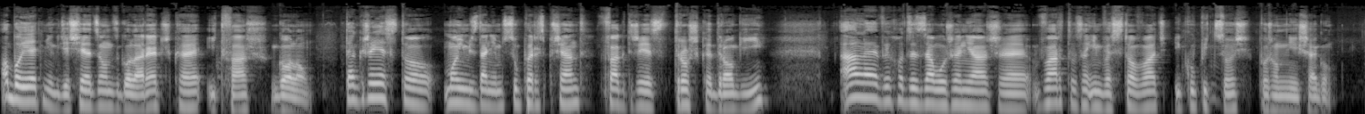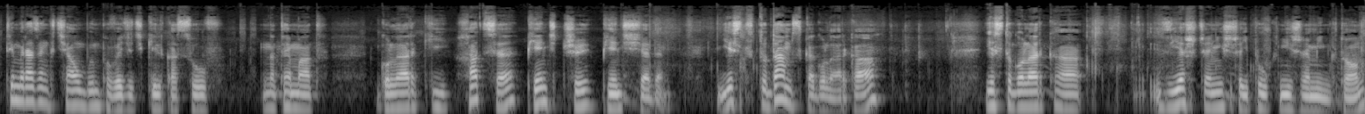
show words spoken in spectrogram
obojętnie gdzie siedząc, golareczkę i twarz golą. Także jest to moim zdaniem super sprzęt. Fakt, że jest troszkę drogi, ale wychodzę z założenia, że warto zainwestować i kupić coś porządniejszego. Tym razem chciałbym powiedzieć kilka słów na temat golarki HC5357. Jest to damska golarka. Jest to golarka z jeszcze niższej półki niż Remington,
